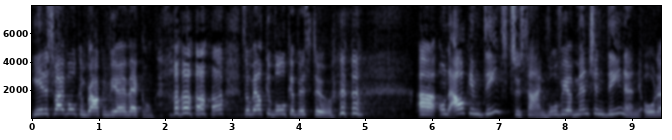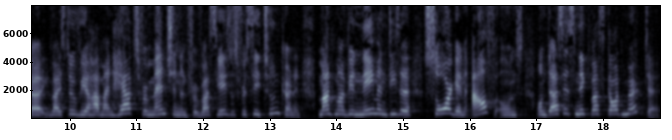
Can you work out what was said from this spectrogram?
Jede zwei Wochen brauchen wir Erweckung. so, welche Woche bist du? Uh, und auch im Dienst zu sein, wo wir Menschen dienen oder, weißt du, wir haben ein Herz für Menschen und für was Jesus für sie tun können. Manchmal wir nehmen diese Sorgen auf uns und das ist nicht, was Gott möchte.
